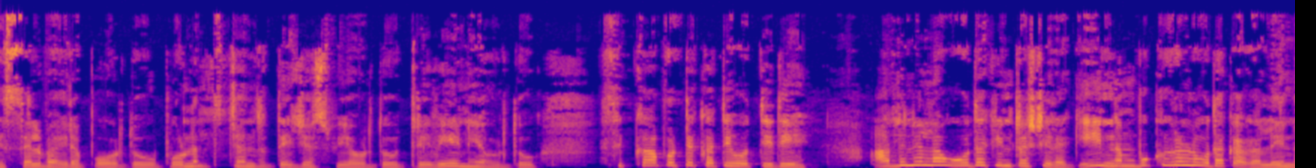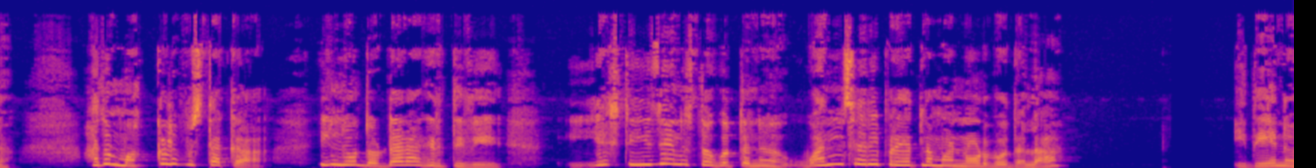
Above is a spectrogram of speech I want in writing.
ಎಸ್ ಎಲ್ ಭೈರಪ್ಪ ಅವ್ರದ್ದು ಪೂರ್ಣಚಂದ್ರ ತೇಜಸ್ವಿ ಅವ್ರದ್ದು ತ್ರಿವೇಣಿ ಅವ್ರದ್ದು ಸಿಕ್ಕಾಪಟ್ಟೆ ಕತೆ ಓದ್ತಿದ್ದಿ ಅದನ್ನೆಲ್ಲ ಓದೋಕೆ ಇಂಟ್ರೆಸ್ಟ್ ಇರಕ್ಕೆ ನಮ್ಮ ಬುಕ್ಗಳನ್ನ ಓದಕ್ಕಾಗಲ್ಲೇನ ಅದು ಮಕ್ಕಳ ಪುಸ್ತಕ. ಈಗ ನಾವು ದೊಡ್ಡವರಾಗಿರ್ತೀವಿ. ಎಷ್ಟು ಈಸಿ ಅನಿಸ್ತಾ ಗೊತ್ತಾನ? ಒಂದ್ಸರಿ ಪ್ರಯತ್ನ ಮಾಡಿ ನೋಡ್ಬೋದಲ್ಲ? ಇದೇನು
